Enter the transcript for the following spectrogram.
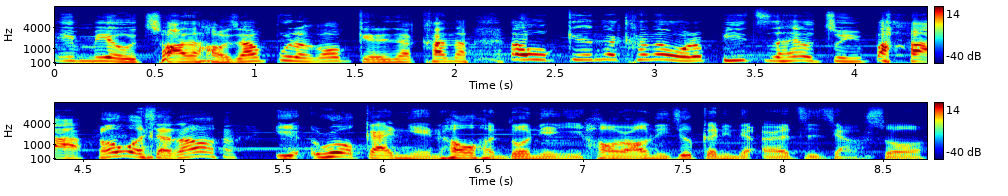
因为没有穿，好像不能够给人家看到啊，我给人家看到我的鼻子还有嘴巴，然后我想到，也若干年后，很多年以后，然后你就跟你的儿子讲说，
